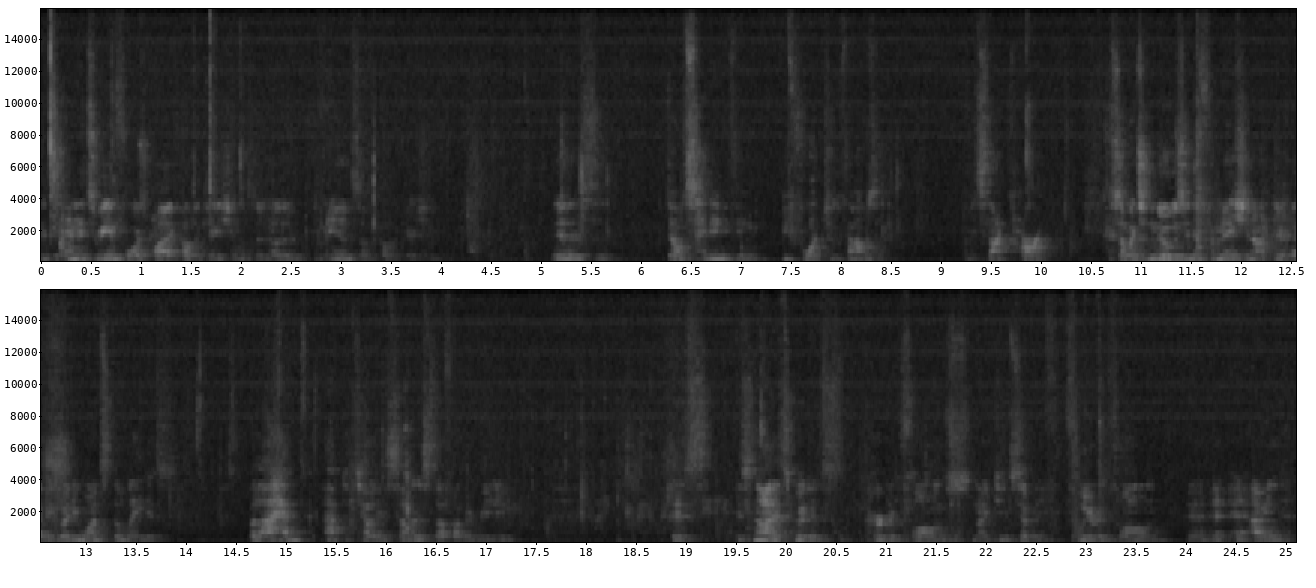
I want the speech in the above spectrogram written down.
it's- and it's reinforced by publications and other demands on publication, is don't cite anything before 2000. I mean, it's not current. There's so much news and information out there, everybody wants the latest. But I have, I have to tell you, some of the stuff I've been reading is, is not as good as Herbert Flohn's 1970 Fleer and Flohn. And, and, and, I mean,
